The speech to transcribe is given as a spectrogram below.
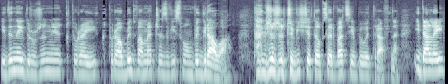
jedynej drużyny, której, która obydwa mecze z Wisłą wygrała. Także rzeczywiście te obserwacje były trafne. I dalej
